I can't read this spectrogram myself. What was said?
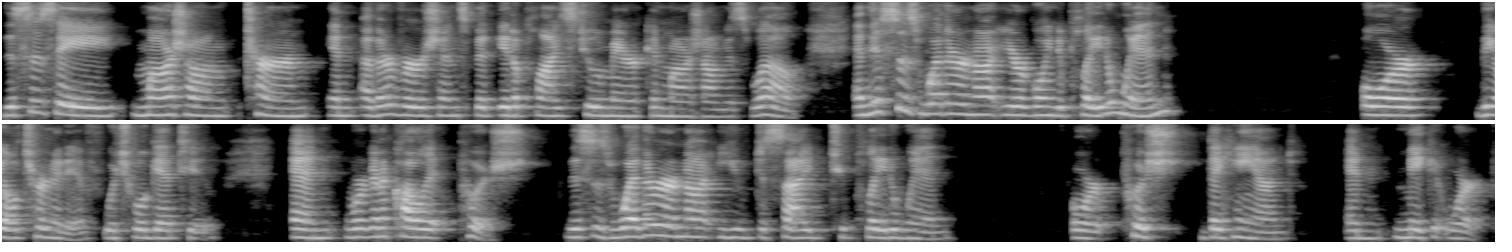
This is a Mahjong term in other versions, but it applies to American Mahjong as well. And this is whether or not you're going to play to win or the alternative, which we'll get to. And we're going to call it push. This is whether or not you decide to play to win or push the hand and make it work,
